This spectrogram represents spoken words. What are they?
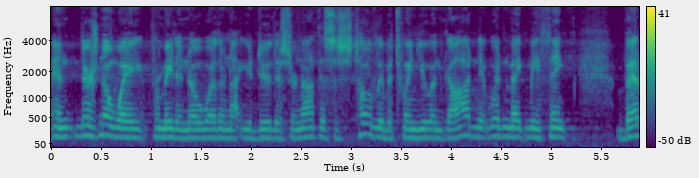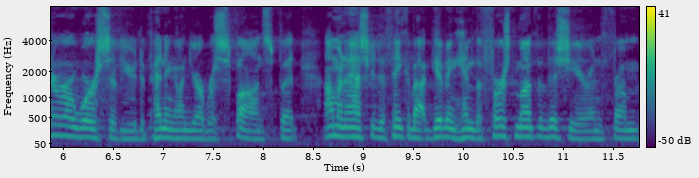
And there's no way for me to know whether or not you do this or not. This is totally between you and God, and it wouldn't make me think better or worse of you depending on your response. But I'm going to ask you to think about giving Him the first month of this year and from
